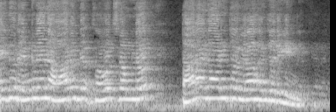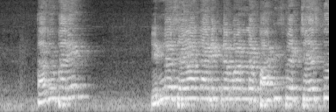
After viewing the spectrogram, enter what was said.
ఐదు రెండు వేల ఆరు సంవత్సరంలో తారాగారితో వివాహం జరిగింది. తదుపరి ఎన్నో సేవా కార్యక్రమాల్లో పార్టిసిపేట్ చేస్తూ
